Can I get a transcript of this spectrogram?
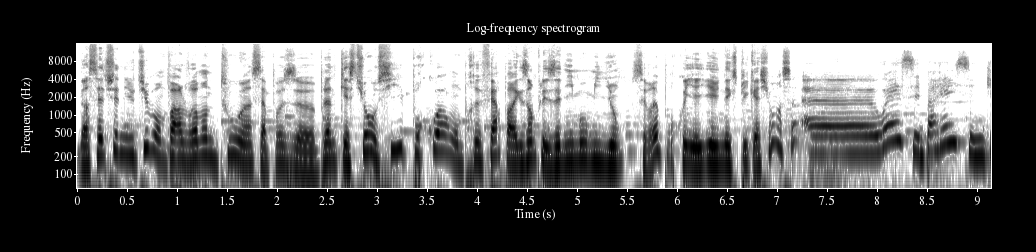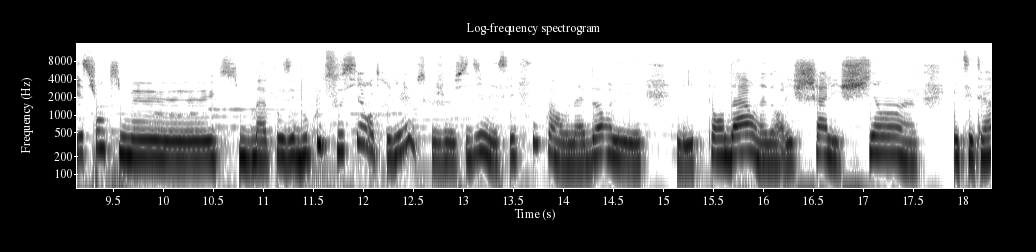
Dans cette chaîne YouTube, on parle vraiment de tout. hein. Ça pose euh, plein de questions aussi. Pourquoi on préfère par exemple les animaux mignons? C'est vrai? Pourquoi il y a- il y a une explication à ça? Euh, ouais, c'est pareil, c'est une question qui me qui m'a posé beaucoup de soucis entre guillemets parce que je me suis dit mais c'est fou quoi, on adore les les pandas, on adore les chats, les chiens, euh, etc.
